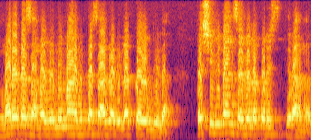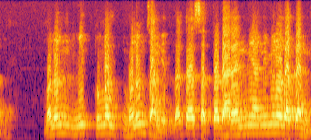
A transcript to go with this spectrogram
मराठा समाजाने महाविकास आघाडीला कौल दिला तशी विधानसभेला परिस्थिती राहणार नाही. म्हणून मी तुम्हाला म्हणून सांगितलं त्या सत्ताधाऱ्यांनी आणि विरोधकांनी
